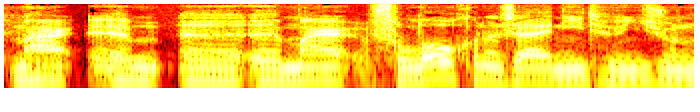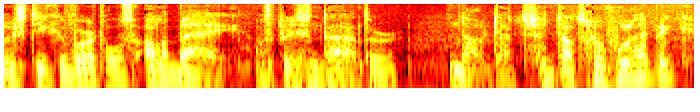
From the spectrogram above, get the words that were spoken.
maar, eh, maar verlogenen zij niet hun journalistieke wortels allebei als presentator? Nou, dat, dat gevoel heb ik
